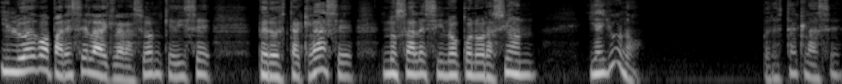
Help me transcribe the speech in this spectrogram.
y luego aparece la declaración que dice, pero esta clase no sale sino con oración y ayuno. Pero esta clase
